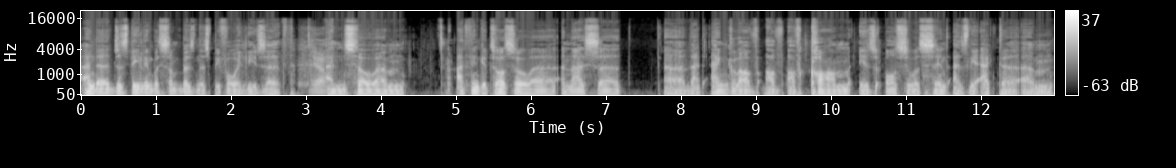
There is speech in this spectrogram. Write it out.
and uh, just dealing with some business before he leaves Earth. Yeah. And so um, I think it's also uh, a nice uh, uh, that angle of, of, of calm is also a sense as the actor um,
